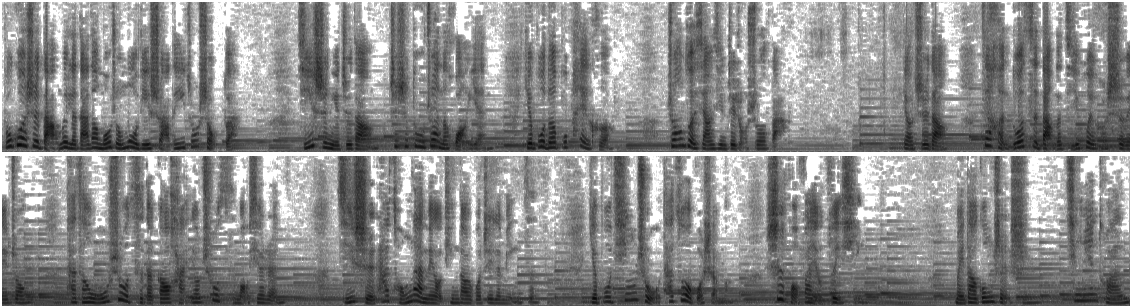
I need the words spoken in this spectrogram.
不过是党为了达到某种目的耍的一种手段。即使你知道这是杜撰的谎言，也不得不配合，装作相信这种说法。要知道，在很多次党的集会和示威中，他曾无数次地高喊要处死某些人，即使他从来没有听到过这个名字，也不清楚他做过什么，是否犯有罪行。每到公审时，青年团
